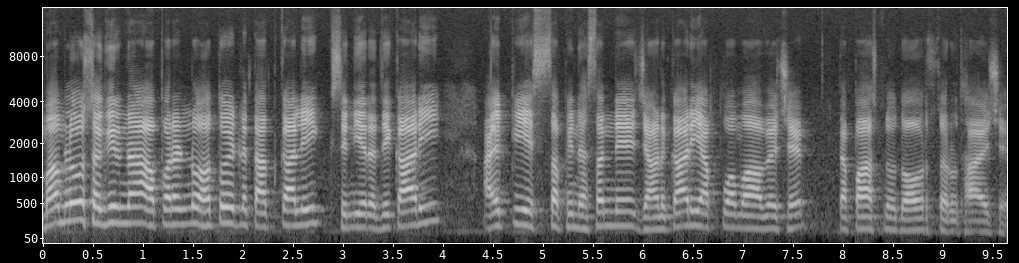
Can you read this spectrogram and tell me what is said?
મામલો સગીરના અપહરણનો હતો એટલે તાત્કાલિક સિનિયર અધિકારી આઈપીએસ સફીન હસનને જાણકારી આપવામાં આવે છે. તપાસનો દોર શરૂ થાય છે.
